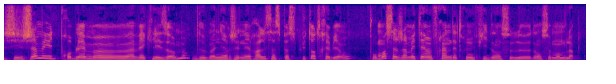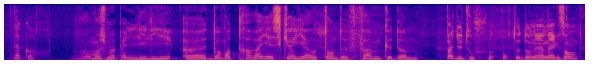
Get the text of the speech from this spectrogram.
J'ai jamais eu de problème euh, avec les hommes, de manière générale, ça se passe plutôt très bien. Pour moi, ça n'a jamais été un frein d'être une fille dans ce, dans ce monde-là. D'accord. Bonjour, moi je m'appelle Lily. Euh, dans votre travail, est-ce qu'il y a autant de femmes que d'hommes? Pas du tout. Pour te donner un exemple,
